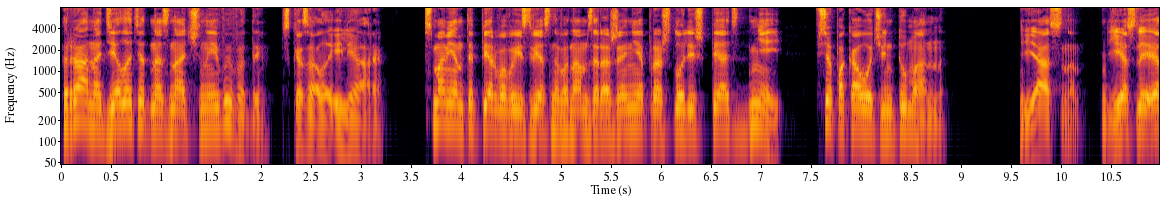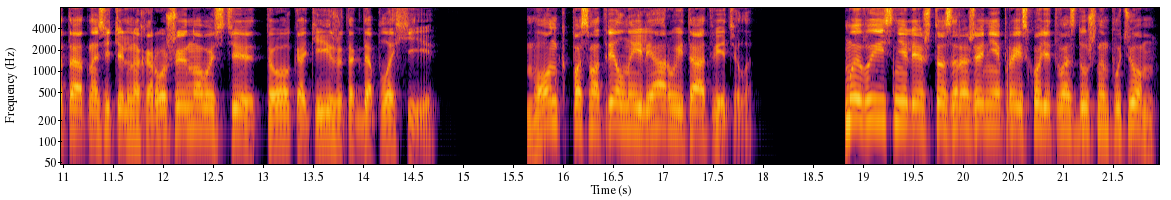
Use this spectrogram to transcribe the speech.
«Рано делать однозначные выводы», — сказала Илиара. «С момента первого известного нам заражения прошло лишь пять дней. Все пока очень туманно». «Ясно. Если это относительно хорошие новости, то какие же тогда плохие?» Монг посмотрел на Илиару, и та ответила. «Мы выяснили, что заражение происходит воздушным путем.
